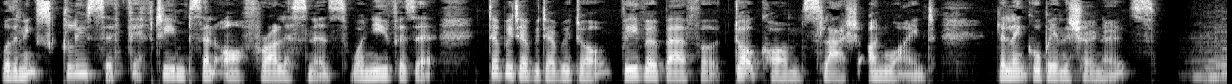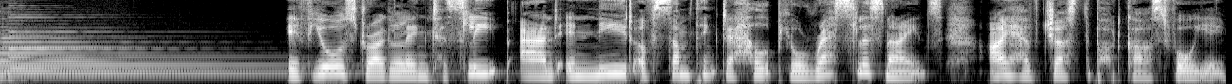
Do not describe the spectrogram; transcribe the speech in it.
with an exclusive 15% off for our listeners when you visit www.vivobarefoot.com slash unwind. The link will be in the show notes. If you're struggling to sleep and in need of something to help your restless nights, I have just the podcast for you.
